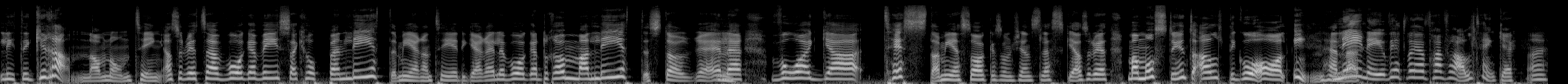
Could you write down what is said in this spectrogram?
lite grann av någonting, alltså du vet såhär våga visa kroppen lite mer än tidigare eller våga drömma lite större eller våga testa mer saker som känns läskiga, alltså du vet man måste ju inte alltid gå all in heller. Nej nej, och vet vad jag framförallt tänker? Nej.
